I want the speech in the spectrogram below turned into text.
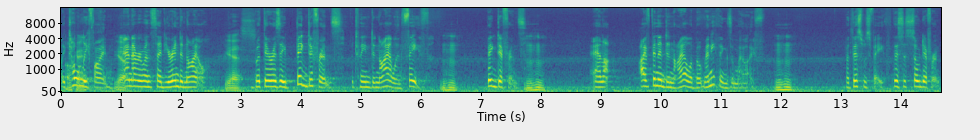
like Okay. totally fine. Yeah. And everyone said, You're in denial. Yes. But there is a big difference between denial and faith. Mm-hmm. Big difference. Mm-hmm. And I, I've been in denial about many things in my life. Mm-hmm. But this was faith. This is so different.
